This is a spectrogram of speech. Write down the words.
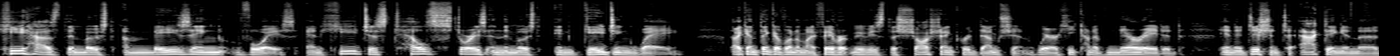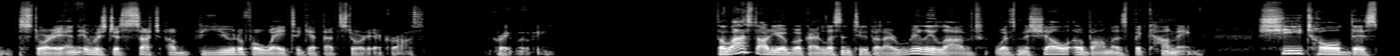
He has the most amazing voice and he just tells stories in the most engaging way. I can think of one of my favorite movies, The Shawshank Redemption, where he kind of narrated in addition to acting in the story. And it was just such a beautiful way to get that story across. Great movie. The last audiobook I listened to that I really loved was Michelle Obama's Becoming. She told this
